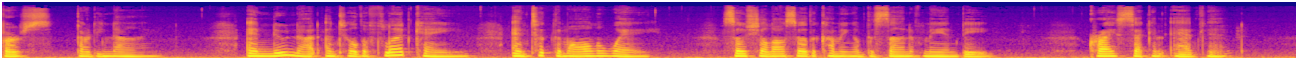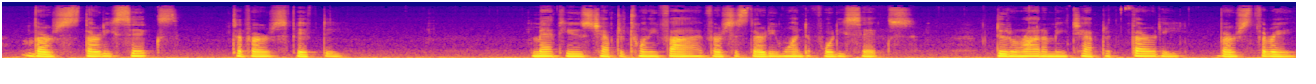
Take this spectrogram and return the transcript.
verse 39. And knew not until the flood came and took them all away. So shall also the coming of the Son of Man be. Christ's second advent. Verse 36 to verse 50. Matthews chapter 25, verses 31 to 46. Deuteronomy chapter 30, verse 3.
